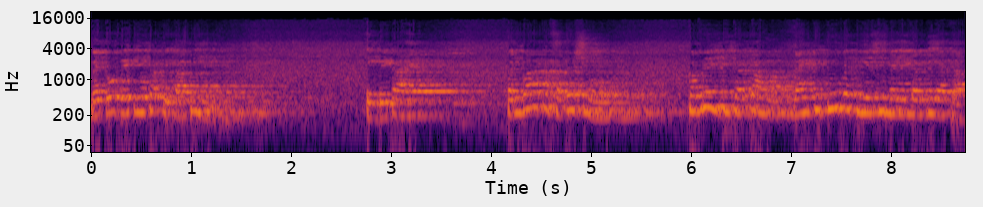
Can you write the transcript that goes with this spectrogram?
मैं दो बेटियों का पिता भी हूँ। एक बेटा है, परिवार का सदस्य हूँ। कवरेज भी करता हूँ। 92 में पीएचडी मैंने कर दिया था।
